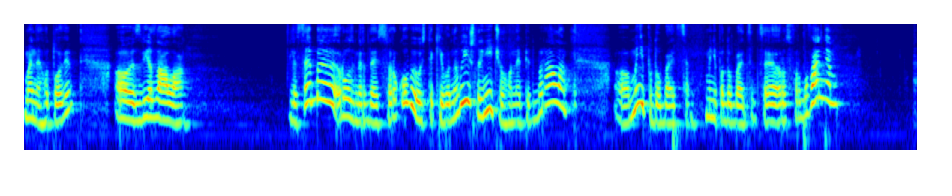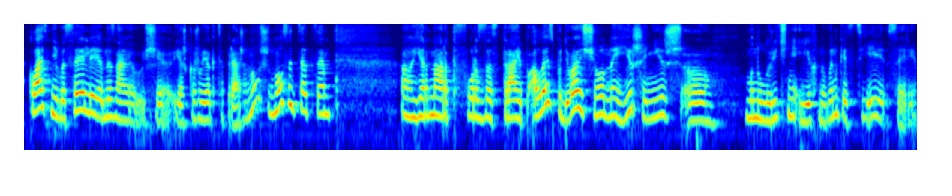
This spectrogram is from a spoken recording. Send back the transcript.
в мене готові. Е, зв'язала для себе розмір десь 40 ось такі вони вийшли, нічого не підбирала. Е, мені подобається. Мені подобається це розфарбування. Класні, веселі, не знаю ще, я ж кажу, як ця пряжа носиться. Це е, Ярнард Forza Stripe, але сподіваюся, що не гірше, ніж е, минулорічні їх новинки з цієї серії.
